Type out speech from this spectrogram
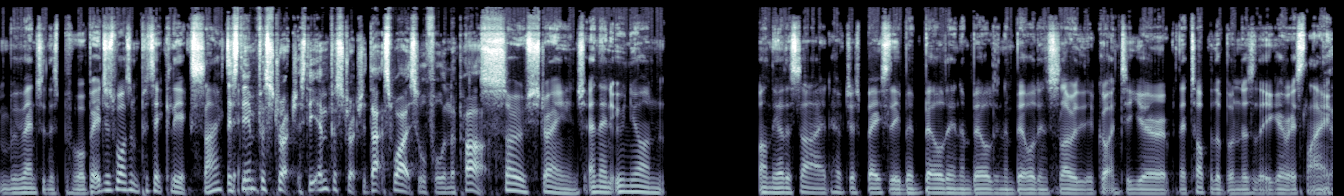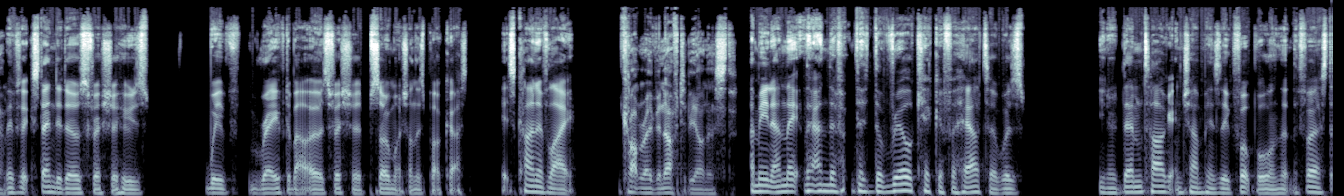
We mentioned this before, but it just wasn't particularly exciting. It's the infrastructure. It's the infrastructure. That's why it's all falling apart. So strange. And then Union on the other side have just basically been building and building and building slowly. They've got into Europe. They're top of the Bundesliga. It's like Yeah. they've extended Urs Fischer, who's we've raved about Urs Fischer so much on this podcast. It's kind of like Can't rave enough, to be honest. I mean, and they and the the, the real kicker for Hertha was, you know, them targeting Champions League football, and that the first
